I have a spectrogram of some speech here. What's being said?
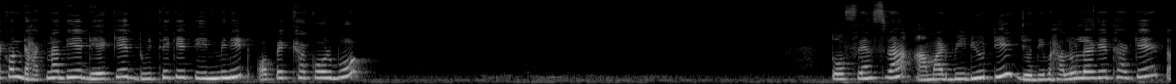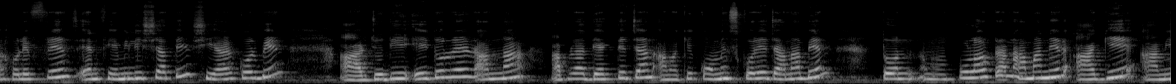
এখন ঢাকনা দিয়ে ঢেকে দুই থেকে তিন মিনিট অপেক্ষা করব। তো ফ্রেন্ডসরা, আমার ভিডিওটি যদি ভালো লাগে থাকে তাহলে ফ্রেন্ডস অ্যান্ড ফ্যামিলির সাথে শেয়ার করবেন। আর যদি এই ধরনের রান্না আপনারা দেখতে চান, আমাকে কমেন্টস করে জানাবেন। তো পোলাওটা নামানোর আগে আমি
